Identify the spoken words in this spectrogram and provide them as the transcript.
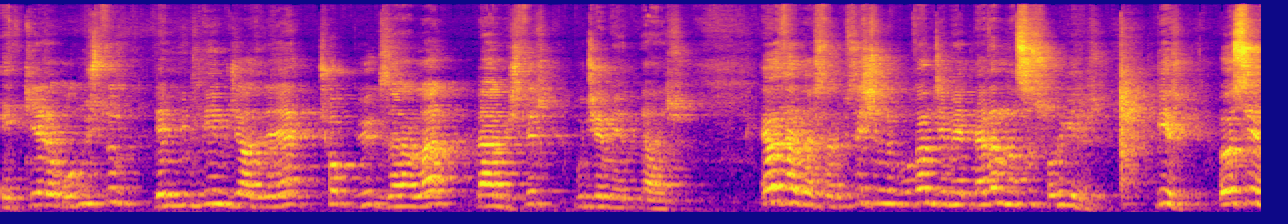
etkileri olmuştur ve milli mücadeleye çok büyük zararlar vermiştir bu cemiyetler. Evet arkadaşlar bize şimdi buradan cemiyetlerden nasıl soru gelir? Bir, ÖSYM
